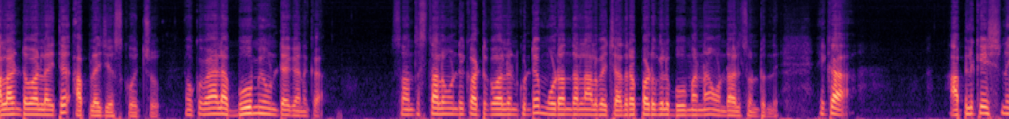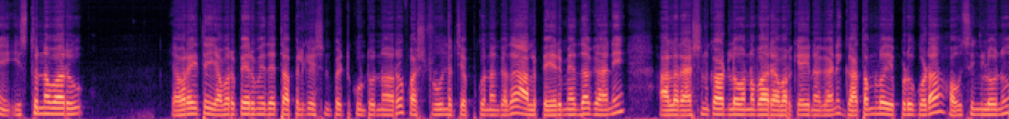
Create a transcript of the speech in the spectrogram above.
అలాంటి వాళ్ళు అయితే అప్లై చేసుకోవచ్చు. ఒకవేళ భూమి ఉంటే గనక సొంత స్థలం ఉండి కట్టుకోవాలనుకుంటే మూడు వందల నలభై చదరపు భూమన్నా ఉండాల్సి ఉంటుంది. ఇక అప్లికేషన్ ఇస్తున్నవారు ఎవరైతే ఎవరి పేరు మీద అయితే అప్లికేషన్ పెట్టుకుంటున్నారో ఫస్ట్ రూల్ చెప్పుకున్నాం కదా వాళ్ళ పేరు మీద కానీ వాళ్ళ రేషన్ కార్డులో ఉన్నవారు ఎవరికైనా కానీ గతంలో ఎప్పుడు కూడా హౌసింగ్ లోను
